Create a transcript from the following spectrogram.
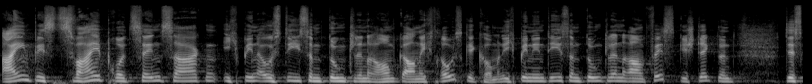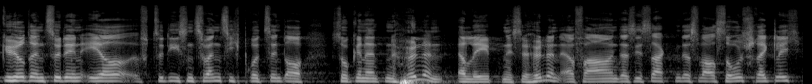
ein bis zwei Prozent sagen, ich bin aus diesem dunklen Raum gar nicht rausgekommen. Ich bin in diesem dunklen Raum festgesteckt und das gehört dann zu den eher zu diesen 20 Prozent der sogenannten Höllenerlebnisse, Höllenerfahrungen, dass sie sagten, das war so schrecklich,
